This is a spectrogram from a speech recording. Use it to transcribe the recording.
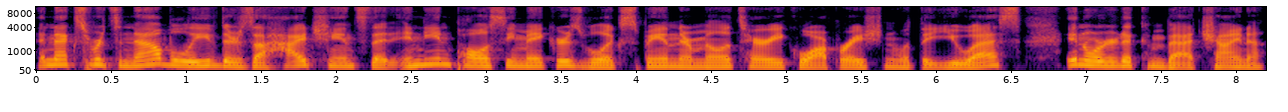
and experts now believe there's a high chance that Indian policymakers will expand their military cooperation with the U.S. in order to combat China.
